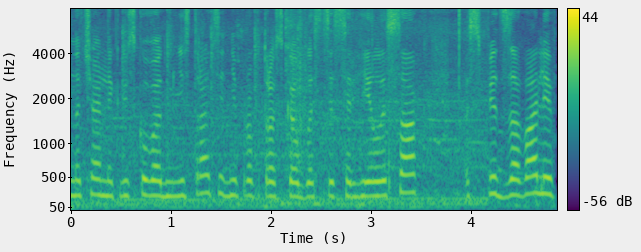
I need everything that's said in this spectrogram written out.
начальник військової адміністрації Дніпропетровської області Сергій Лисак, з-під завалів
